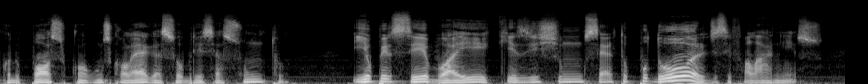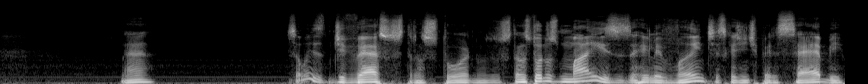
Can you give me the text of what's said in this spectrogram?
quando posso com alguns colegas sobre esse assunto, e eu percebo aí que existe um certo pudor de se falar nisso. Né? São diversos transtornos. Os transtornos mais relevantes que a gente percebe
